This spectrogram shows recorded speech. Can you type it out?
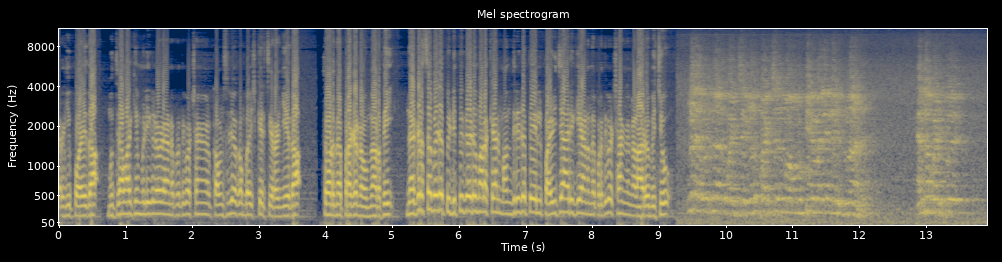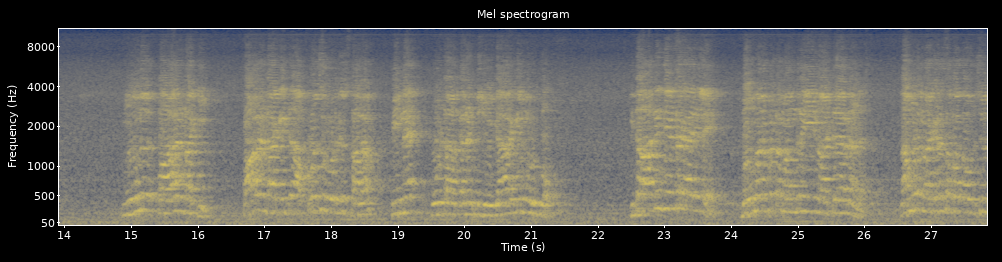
ഇറങ്ങിപ്പോയത്. മുദ്രാവാക്യം വിളികളോടെയാണ് പ്രതിപക്ഷാംഗങ്ങൾ കൗൺസിൽ യോഗം ബഹിഷ്കരിച്ചിറങ്ങിയത്. തുടർന്ന് പ്രകടനവും നടത്തി. നഗരസഭയുടെ പിടിപ്പുകേട് മറക്കാൻ മന്ത്രിയുടെ പേരിൽ പഴിചാരുകയാണെന്ന് പ്രതിപക്ഷാംഗങ്ങൾ ആരോപിച്ചു. മൂന്ന് അപ്രോച്ച് സ്ഥലം പിന്നെ കൂടുതൽ ചോദിക്കുക. ആരെങ്കിലും കൊടുക്കോ ഇത് ആദ്യം ചെയ്യേണ്ട കാര്യമില്ലേ? ബഹുമാനപ്പെട്ട മന്ത്രി ഈ നാട്ടുകാരനാണ്. നമ്മൾ നഗരസഭാ കൗൺസിൽ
